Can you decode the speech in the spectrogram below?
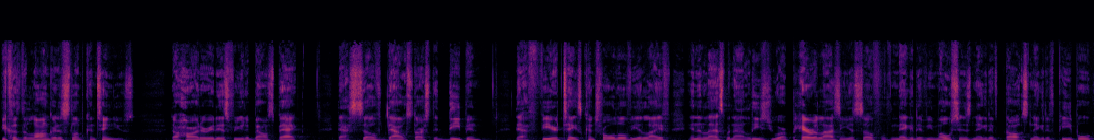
Because the longer the slump continues, the harder it is for you to bounce back. That self doubt starts to deepen. That fear takes control over your life. And then, last but not least, you are paralyzing yourself with negative emotions, negative thoughts, negative people,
